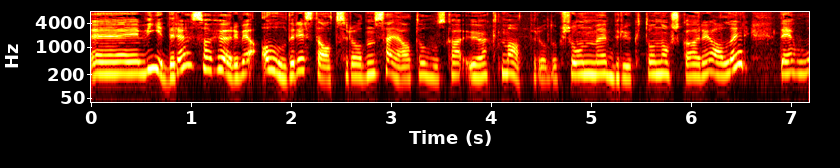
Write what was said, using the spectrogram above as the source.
Eh, videre så hører vi aldri statsråden si at hun skal ha økt matproduksjon med bruk av norske arealer. Det hun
